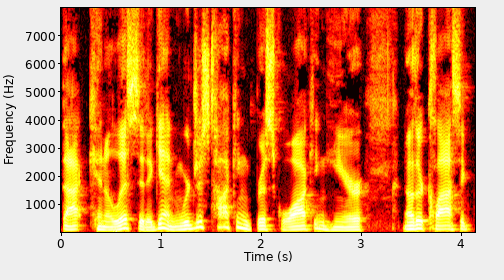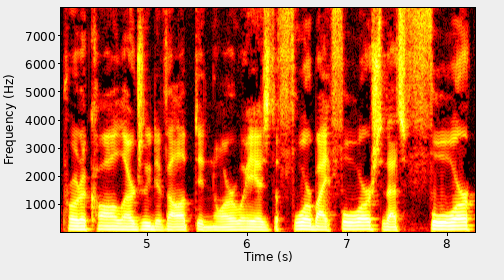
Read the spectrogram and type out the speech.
that can elicit. Again, we're just talking brisk walking here. Another classic protocol, largely developed in Norway, is the four by four. So that's four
